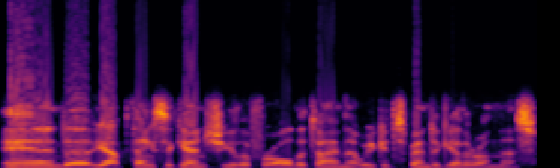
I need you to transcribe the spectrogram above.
And uh, yeah, thanks again, Sheila, for all the time that we could spend together on this.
